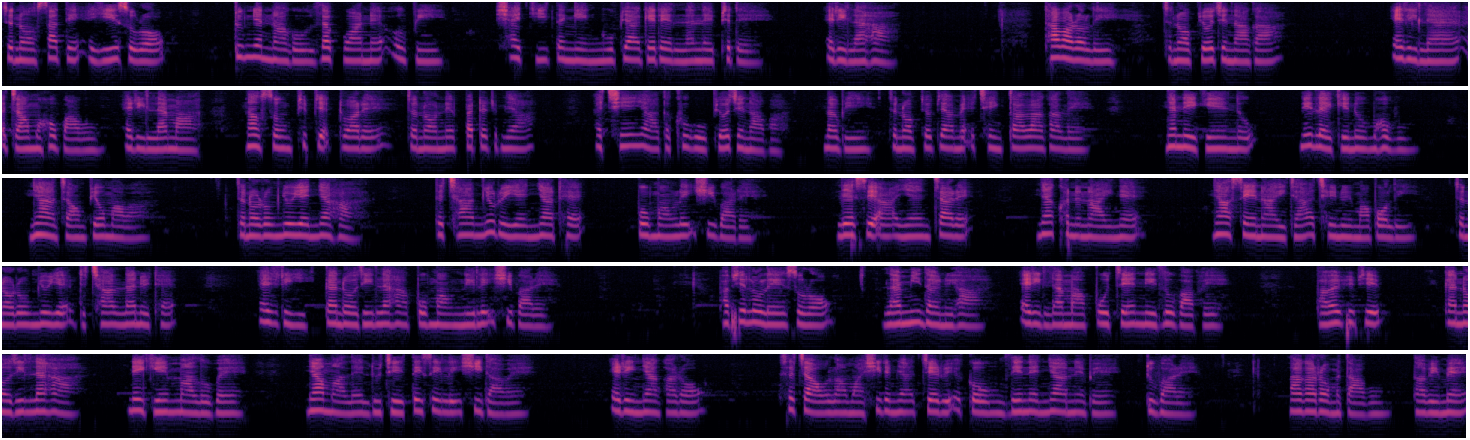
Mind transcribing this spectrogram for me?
ကျွန်တော်စတင်အရေးဆိုတော့သူ့မျက်နှာကိုလက်ပွားနဲ့အုပ်ပြီးရှိုက်ကြီးတငင်ငိုပြခဲ့တဲ့လမ်းလေးဖြစ်တယ်။အဲ့ဒီလမ်းဟာထားပါတော့လေကျွန်တော်ပြောချင်တာက အဲ့ဒီလမ်းအကြောင်းမဟုတ်ပါဘူးအဲ့ဒီလမ်းမှာနောက်ဆုံးဖြစ်ပျက်သွားတဲ့ကျွန်တော်နဲ့ပတ်သက်သမျှအချင်းအရာတစ်ခုကိုပြောချင်တာပါနောက်ပြီးကျွန်တော်ပြောပြမယ့်အချိန်ကာလကလည်းညနေခင်းတို့နေ့လယ်ခင်းတို့မဟုတ်ဘူးညအကြောင်းပြောမှာပါကျွန်တော်တို့မြို့ရဲ့ညဟာတခြားမြို့တွေရဲ့ညထက်ပုံမှန်လေးရှိပါတယ်လျက်စစ်အားအရန်ကြတဲ့ည9နာရီနဲ့ည10နာရီကြားအချိန်တွေမှာပေါ့လေ ကျွန်တော်တို့မြို့ရဲ့တခြားလမ်းတွေထက်အဲ့ဒီကန်တော်ကြီးလမ်းဟာပုံမှန်နေလိမ့်ရှိပါတယ်။ဘာဖြစ်လို့လဲဆိုတော့လမ်းမိတိုင်တွေဟာအဲ့ဒီလမ်းမှာပိုကျဲနေလို့ပါပဲ။ဘာပဲဖြစ်ဖြစ်ကန်တော်ကြီးလမ်းဟာနေကင်းမှလိုပဲညမှာလဲလူကြီးတိတ်ဆိတ်လေးရှိတာပဲ။အဲ့ဒီညကတော့စကြဝဠာမှာရှိတဲ့မြကျဲတွေအကုန်လင်းတဲ့ညနဲ့ပဲတူပါတယ်။လာကတော့မတာဘူး။ဒါပေမဲ့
